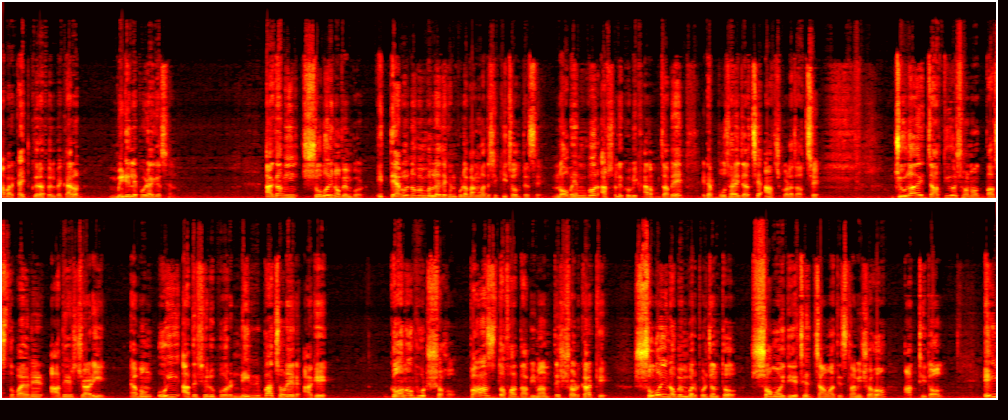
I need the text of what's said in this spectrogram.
আবার কাইত করে ফেলবে, কারণ মিডিলে পড়ে গেছেন। আগামী ষোলোই নভেম্বর, এই তেরোই নভেম্বর দেখেন পুরো বাংলাদেশে কি চলতেছে। নভেম্বর আসলে খুবই খারাপ যাবে, এটা বোঝাই যাচ্ছে, আঁচ করা যাচ্ছে। জুলাই জাতীয় সনদ বাস্তবায়নের আদেশ জারি এবং ওই আদেশের উপর নির্বাচনের আগে গণভোট সহ পাঁচ দফা দাবি মানতে সরকারকে ষোলোই নভেম্বর পর্যন্ত সময় দিয়েছে জামাত ইসলামী সহ আটটি দল। এই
